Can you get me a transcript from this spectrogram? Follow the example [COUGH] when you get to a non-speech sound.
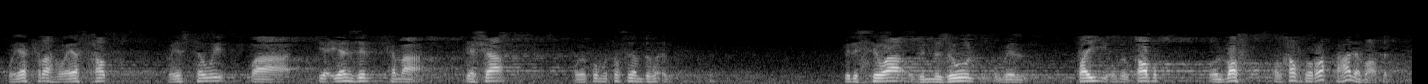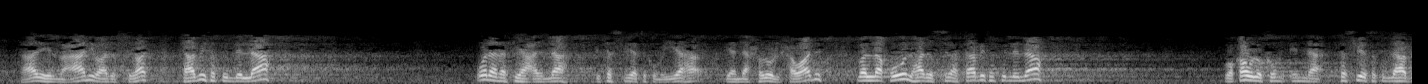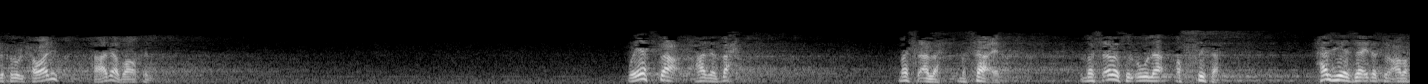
ويكره ويسخط ويستوي وينزل كما يشاء ويكون متصلا بالاستواء وبالنزول وبالطي وبالقبض والبسط والخفض والرفع هذا باطل. هذه المعاني وهذه الصفات ثابتة لله ولا نفيها عن الله بتسميتكم إياها لأنها حلول الحوادث بل نقول هذه الصفة ثابتة لله وقولكم إن تسميتكم لها بحلول الحوادث هذا باطل. ويتبع هذا البحث مسألة مسائل. المسألة الأولى الصفة. هل هي زائدة على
